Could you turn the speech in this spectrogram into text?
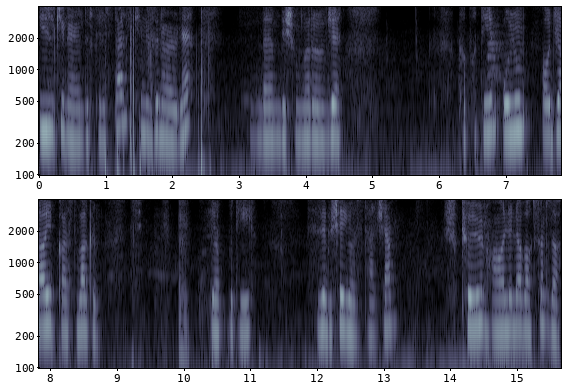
ilkine ender kristal ikinizine öyle ben bir şunları önce kapatayım. Oyun acayip kastı. Bakın. Yok bu değil. Size bir şey göstereceğim. Şu köyün haline baksanıza.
